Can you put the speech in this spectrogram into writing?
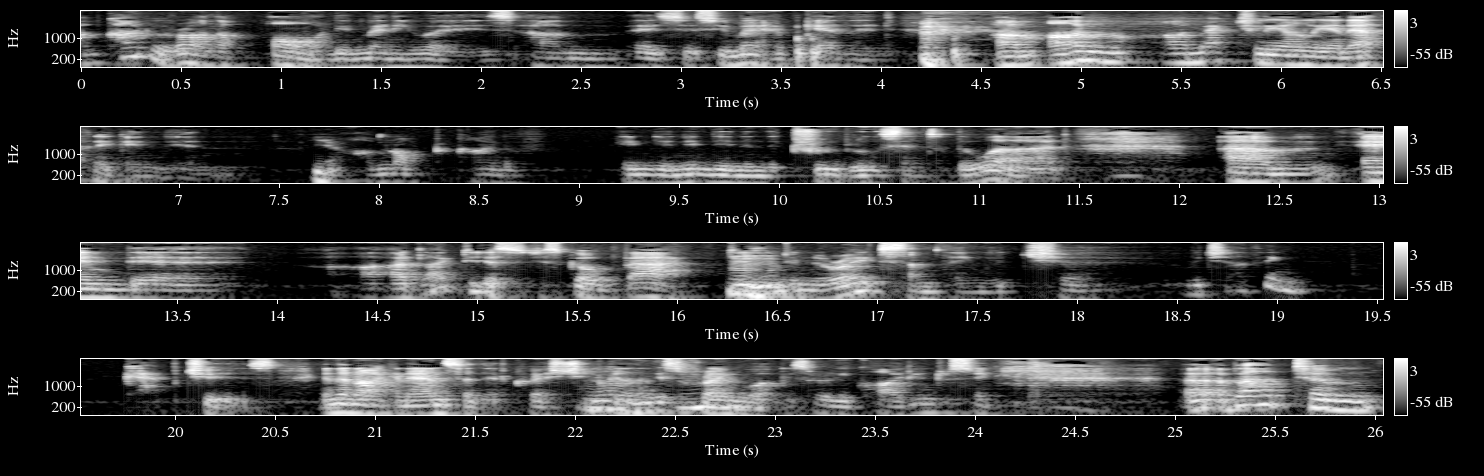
I'm kind of rather odd in many ways, um, as, as you may have gathered. um, I'm, I'm actually only an ethnic Indian. Yeah. I'm not kind of Indian Indian in the true blue sense of the word. Um, and uh, I'd like to just, just go back to, Mhm. to narrate something which, uh, which I think captures, and then I can answer that question because I think this Mhm. framework is really quite interesting. Uh, about um,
